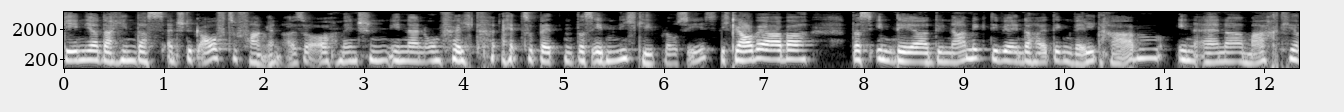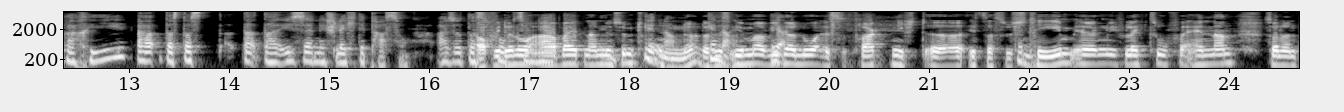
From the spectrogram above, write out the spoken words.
gehen ja dahin, das ein Stück aufzufangen, also auch Menschen in ein Umfeld einzubetten, das eben nicht lieblos ist. Ich glaube aber, dass in der Dynamik, die wir in der heutigen Welt haben, in einer Machthierarchie, äh, dass das, da, da ist eine schlechte Passung. Also das auch wieder nur arbeiten an den Symptomen. Genau, ne? Das genau, ist immer wieder ja. nur, es fragt nicht, äh, ist das System genau. irgendwie vielleicht zu verändern, sondern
